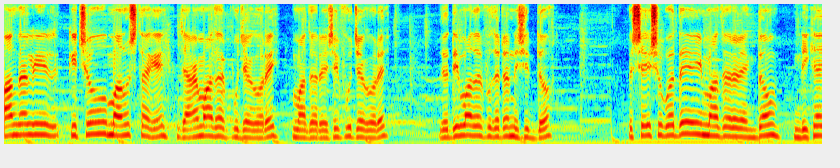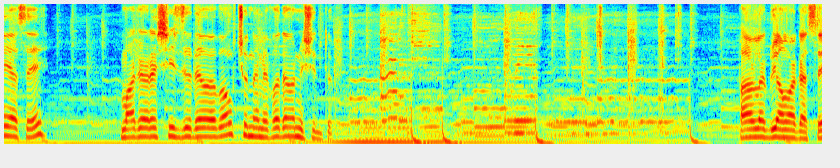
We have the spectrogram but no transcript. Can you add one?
বাঙালির কিছু মানুষ থাকে যারা মাদার পূজা করে মাদারে এসে পূজা করে। যদি মাদার পূজাটা নিষিদ্ধ, তো সেই সুবাদে এই মাজারের একদম লিখাই আছে মাজারে সিজে দেওয়া এবং চুনা লেফা দেওয়া নিষিদ্ধ। ভালো লাগল আমার কাছে।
